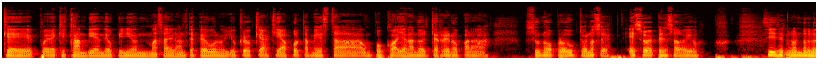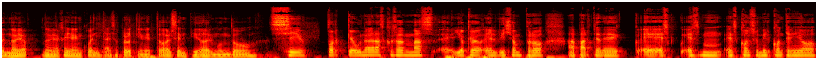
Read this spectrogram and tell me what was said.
que puede que cambien de opinión más adelante, pero bueno, yo creo que aquí Apple también está un poco allanando el terreno para su nuevo producto, no sé, eso he pensado yo. Sí, no, no, no, había, no había caído en cuenta eso, pero tiene todo el sentido del mundo. Sí, porque una de las cosas más, eh, yo creo, el Vision Pro, aparte de, eh, es, es, es, consumir contenido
